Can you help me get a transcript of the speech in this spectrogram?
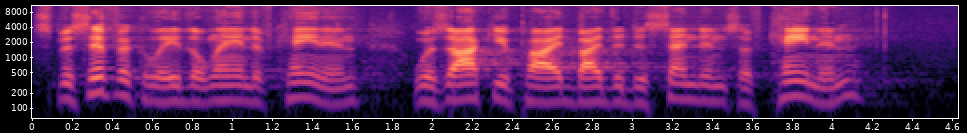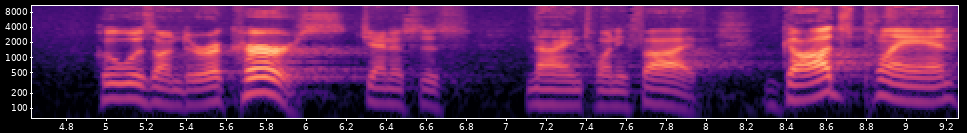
Specifically, the land of Canaan was occupied by the descendants of Canaan, who was under a curse, Genesis 9:25. God's plan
